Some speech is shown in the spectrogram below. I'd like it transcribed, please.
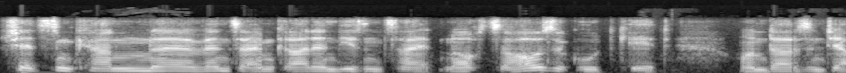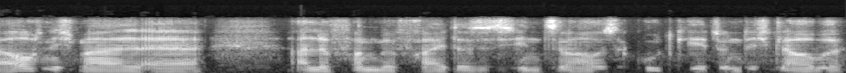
schätzen kann, äh, wenn es einem gerade in diesen Zeiten auch zu Hause gut geht. Und da sind ja auch nicht mal äh, alle von befreit, dass es ihnen zu Hause gut geht. Und ich glaube,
